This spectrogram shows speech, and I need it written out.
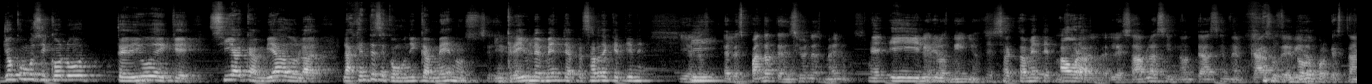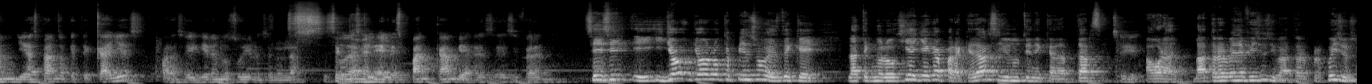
Yo como psicólogo te digo de que sí ha cambiado, la, la gente se comunica menos, Sí. increíblemente, a pesar de que tiene... Y el, Y- el span de atención es menos. eh, y, En los niños. Exactamente. O Ahora, sea, les hablas y no te hacen el caso debido No. porque están ya esperando que te calles para seguir en lo suyo en el celular. Entonces el, el spam cambia, es, es diferente. Sí, sí, y, y yo, yo lo que pienso es de que la tecnología llega para quedarse y uno tiene que adaptarse. Sí. Ahora, va a traer beneficios y va a traer perjuicios.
